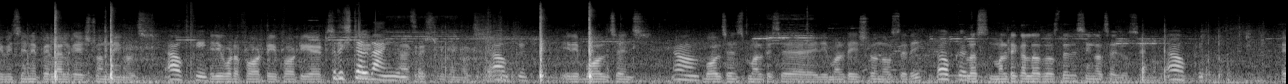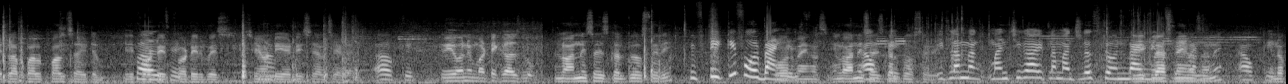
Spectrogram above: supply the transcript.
ఇవి చిన్న పిల్లలకి ఇష్టం బెంగల్స్ ఓకే ఇది కూడా forty forty eight Crystal bangles. Crystal bangles okay ఇది ball signs ball signs multi ఇది మల్టీ స్టోన్ వస్తుంది. ప్లస్ మల్టీ కలర్ వస్తుంది సింగిల్ సైజ్ వస్తుంది. ఓకే ఇట్లా పల్ పల్స్ ఐటమ్ ఇది forty forty rupees seventy eighty sale చేయడానికి ఓకే. ఇవి ఓన్లీ మట్టి గాజులు. ఇందులో అన్ని సైజ్ కలిపి వస్తుంది ఫిఫ్టీకి ఫోర్ ఫోర్ బ్యాంగిల్స్. బ్యాంగిల్స్. ఇందులో అన్ని సైజ్ కలిపి వస్తుంది ఇట్లా మంచిగా ఇట్లా మధ్యలో స్టోన్ బ్యాంగిల్స్ గ్లాస్ బ్యాంగిల్స్ అని. ఓకే. ఇందులో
